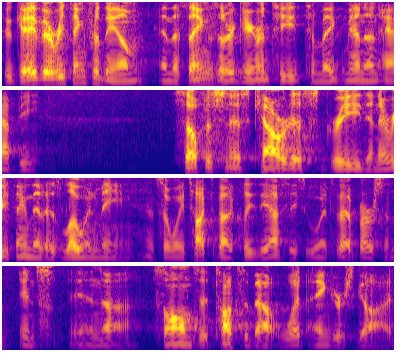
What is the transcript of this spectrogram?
who gave everything for them and the things that are guaranteed to make men unhappy. Selfishness, cowardice, greed, and everything that is low and mean. And so when we talked about Ecclesiastes, we went to that verse in, in, in uh, Psalms that talks about what angers God.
